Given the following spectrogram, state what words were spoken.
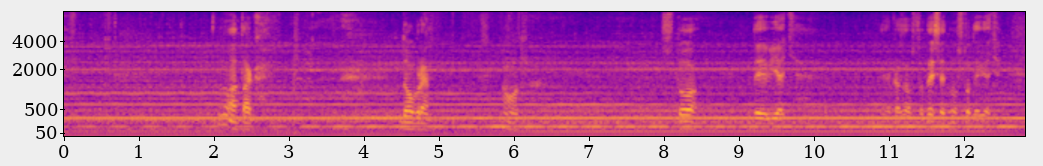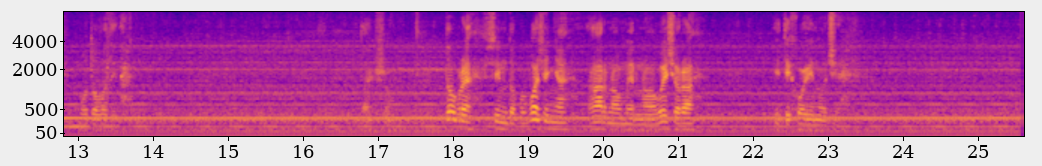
Ну а так. Добре. Ну, от. 109. Казав 110, ну 109 мотогодин. Так що, добре, всім до побачення, гарного, мирного вечора і тихої ночі.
